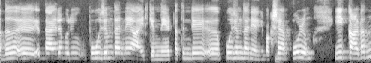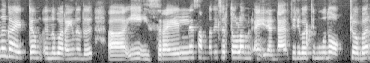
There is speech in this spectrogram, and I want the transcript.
അത് എന്തായാലും ഒരു പൂജ്യം തന്നെ ആയിരിക്കും. നേട്ടത്തിന്റെ പൂജം പൂജ്യം തന്നെ ആയിരിക്കും. പക്ഷെ അപ്പോഴും ഈ കടന്നുകയറ്റം എന്ന് പറയുന്നത് ഈ ഇസ്രായേലിനെ സംബന്ധിച്ചിടത്തോളം രണ്ടായിരത്തി ഇരുപത്തി മൂന്ന് ഒക്ടോബർ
